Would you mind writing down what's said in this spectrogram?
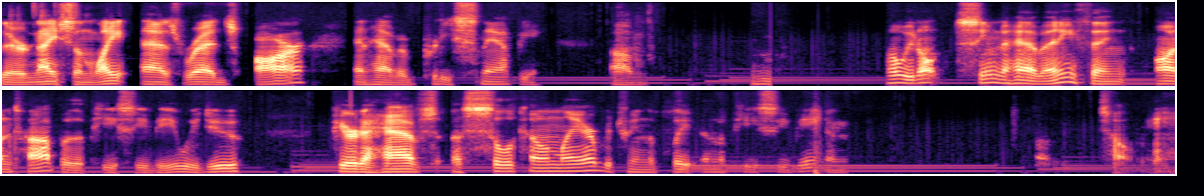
They're nice and light as reds are and have a pretty snappy um, well, we don't seem to have anything on top of the PCB. We do appear to have a silicone layer between the plate and the PCB. And tell me.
